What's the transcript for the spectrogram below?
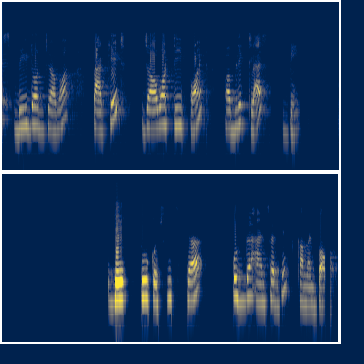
s b.java package java t point public class b. Gave two questions here. Put the answer in comment box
